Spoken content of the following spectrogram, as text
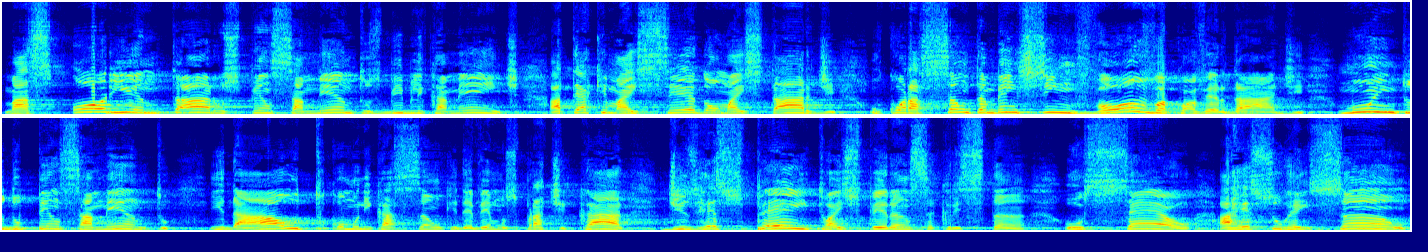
mas orientar os pensamentos biblicamente, até que mais cedo ou mais tarde o coração também se envolva com a verdade. Muito do pensamento e da autocomunicação que devemos praticar diz respeito à esperança cristã. O céu, a ressurreição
